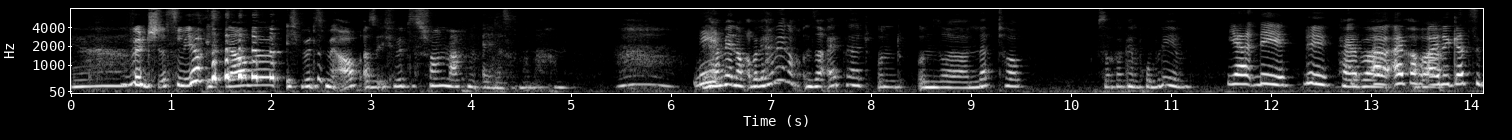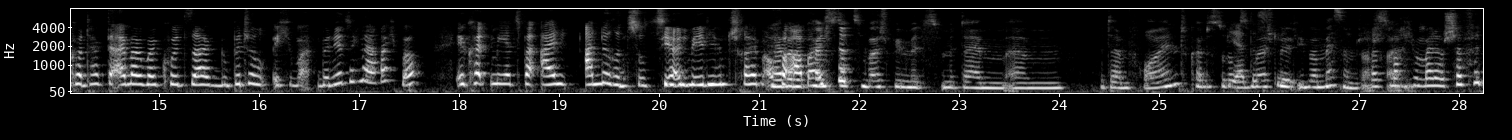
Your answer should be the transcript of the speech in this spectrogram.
Ja. wünsche es mir. Ich glaube, ich würde es mir auch, also ich würde es schon machen. Ey, lass es mal machen. Wir Nee, haben ja noch, aber wir haben ja noch unser iPad und unser Laptop. Ist doch gar kein Problem. ja, nee, nee. Hä, aber- Äh, Einfach aber- meine ganzen Kontakte einmal mal kurz sagen, bitte, ich bin jetzt nicht mehr erreichbar. Ihr könnt mir jetzt bei allen anderen sozialen Medien schreiben, auf Ja, der aber du Arbeit. könntest doch zum Beispiel mit, mit deinem ähm, mit deinem Freund, könntest du doch Ja, zum Beispiel geht. über Messenger Was schreiben. mache ich mit meiner Chefin?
